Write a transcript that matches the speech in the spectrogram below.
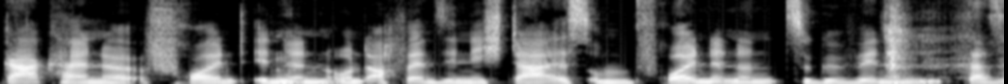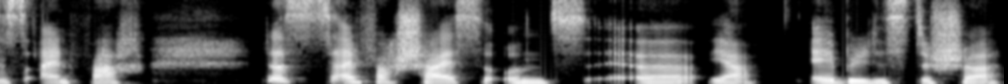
gar keine FreundInnen. Mhm. Und auch wenn sie nicht da ist, um Freundinnen zu gewinnen, das ist einfach, das ist einfach scheiße und äh, ja, ableistischer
